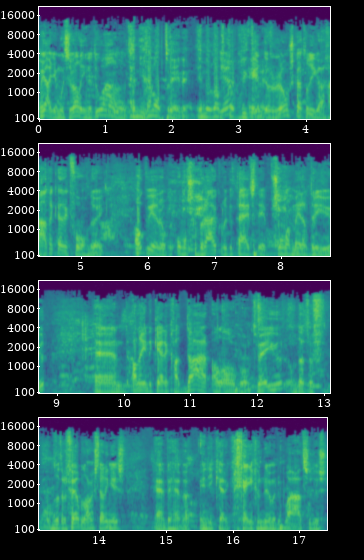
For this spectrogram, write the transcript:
Maar ja, je moet ze wel hier naartoe halen. En die gaan optreden in de Ja, Rooms-Katholieke in de Kerk. Rooms-Katholieke Agatha-kerk volgende week. Ook weer op ons gebruikelijke tijdstip, zondagmiddag 3 uur. En alleen de kerk gaat daar al open om 2 uur, omdat, we, omdat er veel belangstelling is. En we hebben in die kerk geen genummerde plaatsen. Dus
